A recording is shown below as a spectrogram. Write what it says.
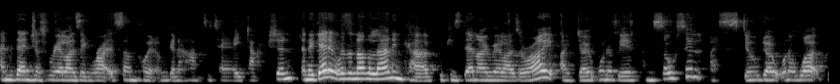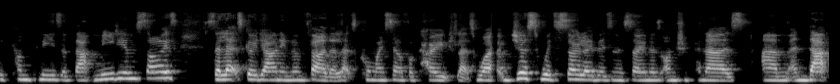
and then just realizing, right, at some point, I'm going to have to take action. And again, it was another learning curve because then I realized, all right, I don't want to be a consultant. I still don't want to work with companies of that medium size. So let's go down even further. Let's call myself a coach. Let's work just with solo business owners, entrepreneurs. Um, and that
